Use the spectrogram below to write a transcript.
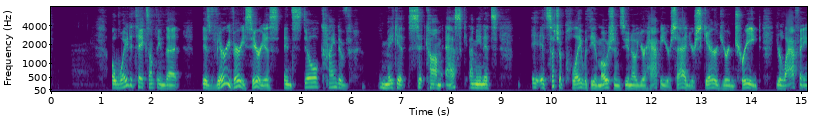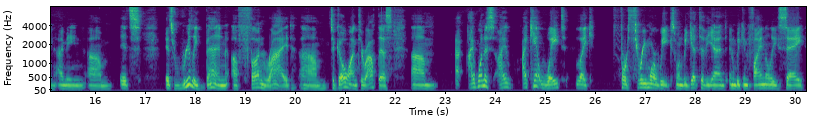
a way to take something that is very very serious and still kind of make it sitcom esque. I mean, it's it's such a play with the emotions. You know, you're happy, you're sad, you're scared, you're intrigued, you're laughing. I mean, um, it's it's really been a fun ride um, to go on throughout this. Um, I, I want to. I I can't wait like for three more weeks when we get to the end and we can finally say,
